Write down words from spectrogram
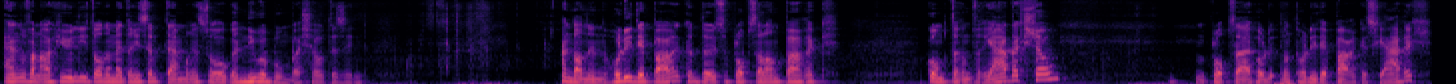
En van 8 juli tot en met 3 september is er ook een nieuwe Boomba-show te zien. En dan in Holiday Park, het Duitse Plopsalandpark, komt er een verjaardagsshow. Plopsa, want Holiday Park is jarig.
